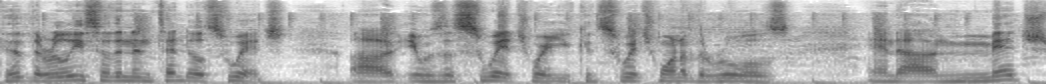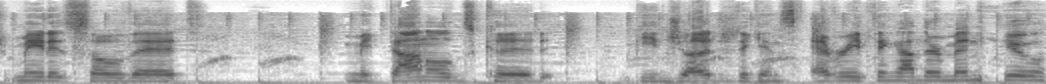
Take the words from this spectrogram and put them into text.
the, the release of the Nintendo Switch. Uh, it was a Switch where you could switch one of the rules, and uh, Mitch made it so that McDonald's could be judged against everything on their menu,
